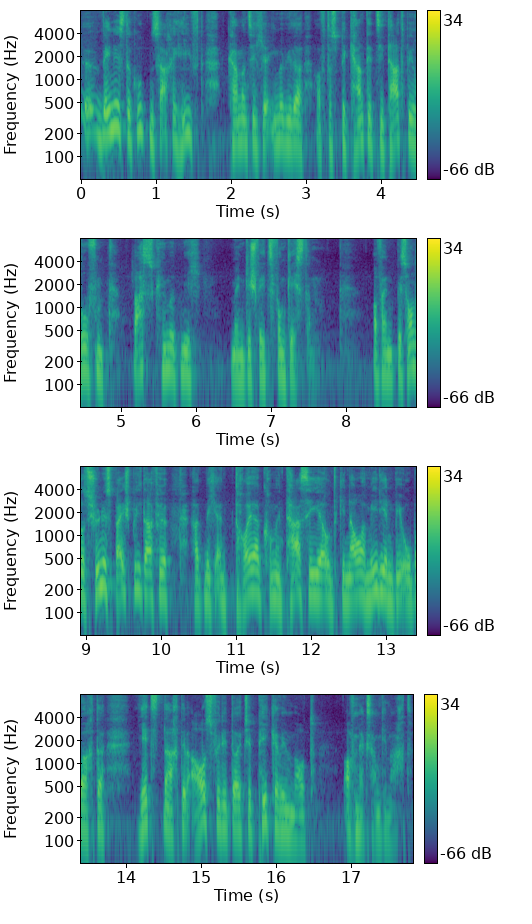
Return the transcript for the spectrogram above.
Äh, wenn es der guten Sache hilft, kann man sich ja immer wieder auf das bekannte Zitat berufen, was kümmert mich mein Geschwätz von gestern? Auf ein besonders schönes Beispiel dafür hat mich ein treuer Kommentarseher und genauer Medienbeobachter jetzt nach dem Aus für die deutsche Pkw-Maut aufmerksam gemacht.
